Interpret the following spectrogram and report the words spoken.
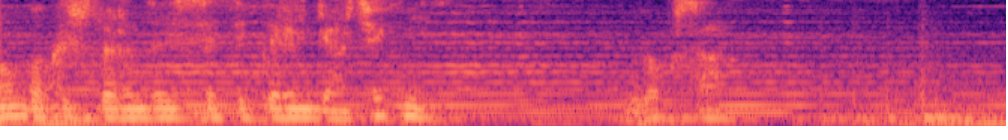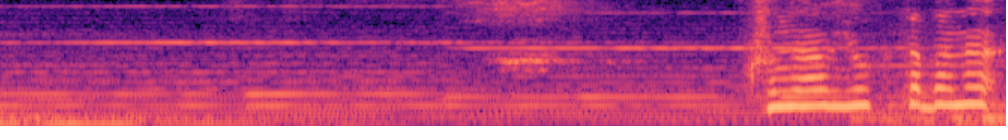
Onun bakışlarında hissettiklerim gerçek miydi? Yoksa... Kunal yoksa bana...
